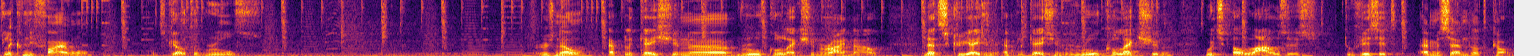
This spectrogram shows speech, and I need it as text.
Click on the firewall. Let's go to rules. There is no application uh, rule collection right now. Let's create an application rule collection which allows us to visit msn.com.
